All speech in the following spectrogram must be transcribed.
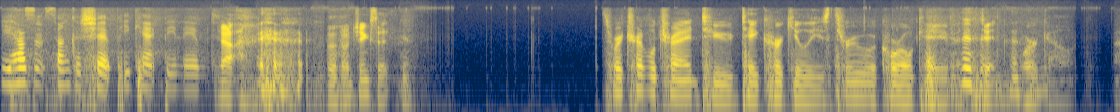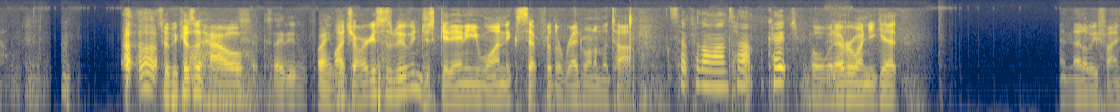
He hasn't sunk a ship. He can't be named. Yeah, don't jinx it. It's where Trevor tried to take Hercules through a coral cave and it didn't work out. Uh-uh. So because of how Shucks, I didn't find much Argus is moving, just get any one except for the red one on the top. Except for the one on top. Okay. Just pull whatever one you get, and that'll be fine.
